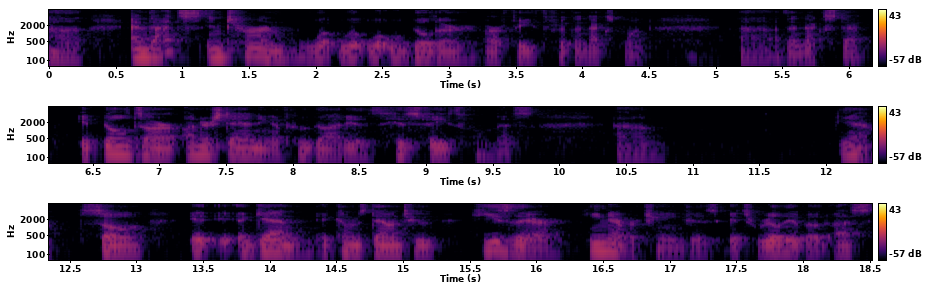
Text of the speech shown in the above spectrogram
Uh, and that's in turn what, what, what will build our, our faith for the next one, uh, the next step it builds our understanding of who God is, His faithfulness. Um, yeah, so it, it, again, it comes down to He's there, He never changes. It's really about us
